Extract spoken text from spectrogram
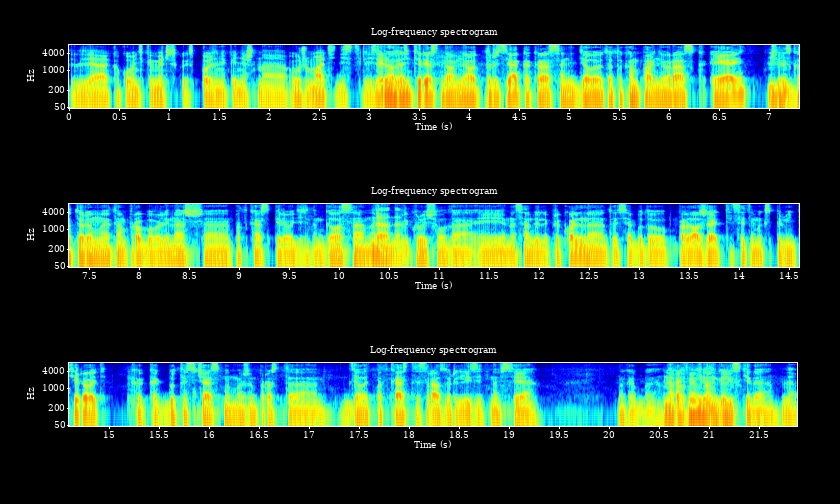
для какого-нибудь коммерческого использования, конечно, ужимать и дистализировать. Ну, это интересно, да. У меня вот друзья как раз, они делают эту компанию Rask AI, mm-hmm. через которую мы там пробовали наш э, подкаст переводить, там голоса нам да, да. прикручивал, да. И на самом деле прикольно, то есть я буду продолжать с этим экспериментировать, как, как будто сейчас мы можем просто делать подкасты и сразу релизить на все ну, как бы, на как минимум на английский, да. да.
